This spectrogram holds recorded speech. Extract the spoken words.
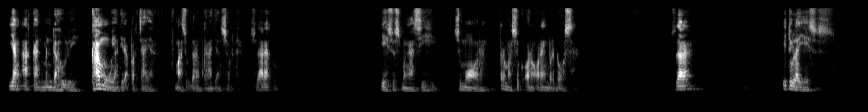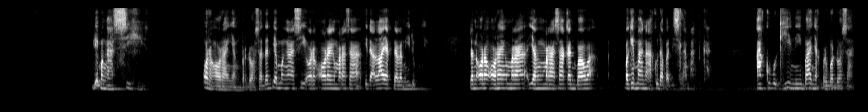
yang akan mendahului kamu yang tidak percaya masuk dalam kerajaan surga. Saudaraku, Yesus mengasihi semua orang, termasuk orang-orang yang berdosa. Saudara, itulah Yesus. Dia mengasihi orang-orang yang berdosa dan dia mengasihi orang-orang yang merasa tidak layak dalam hidupnya. Dan orang-orang yang, merasakan bahwa Bagaimana aku dapat diselamatkan? Aku begini banyak berbuat dosa.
